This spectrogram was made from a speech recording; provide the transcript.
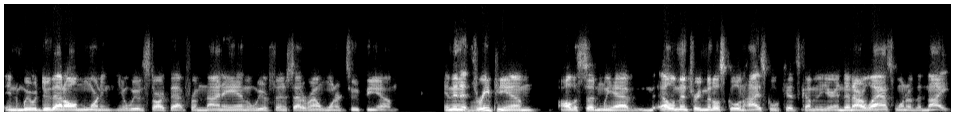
and we would do that all morning. You know, we would start that from 9 a.m. and we would finish that around 1 or 2 p.m. And then at mm-hmm. 3 p.m., all of a sudden we have elementary, middle school, and high school kids coming here. And then our last one of the night,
